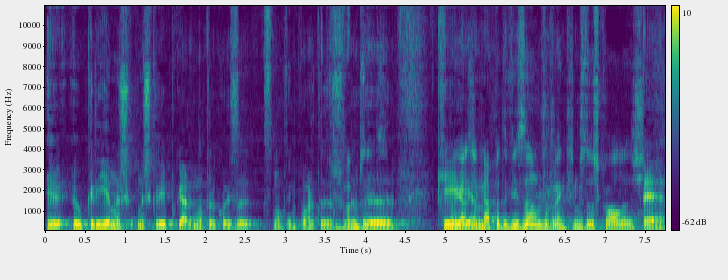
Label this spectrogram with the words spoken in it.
Eu, eu queria, mas, mas queria pegar noutra coisa, se não te importas. Vamos uh, que Aliás, a capa de visão, os rankings das escolas é,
